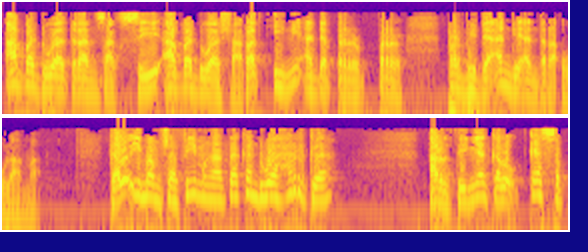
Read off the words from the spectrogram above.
Apa dua transaksi? Apa dua syarat? Ini ada per, per, perbedaan di antara ulama. Kalau Imam Syafi'i mengatakan dua harga, Artinya kalau cash 10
